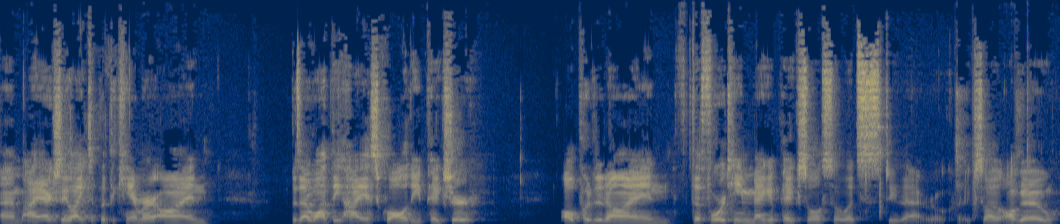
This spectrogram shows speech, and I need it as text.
um, I actually like to put the camera on because I want the highest quality picture. I'll put it on the 14 megapixel, so let's do that real quick. So I'll go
